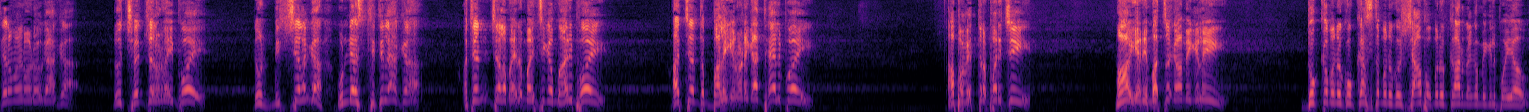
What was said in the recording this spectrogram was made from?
తిరమైనడు కాక నువ్వు చంచలం అయిపోయి నువ్వు నిశ్చలంగా ఉండే స్థితి లేక అచంచలమైన మంచిగా మారిపోయి అత్యంత బలహీనుడిగా తేలిపోయి అపవిత్రపరిచి మాయని మచ్చగా మిగిలి దుఃఖమునకు కష్టమునకు శాపమును కారణంగా మిగిలిపోయావు.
